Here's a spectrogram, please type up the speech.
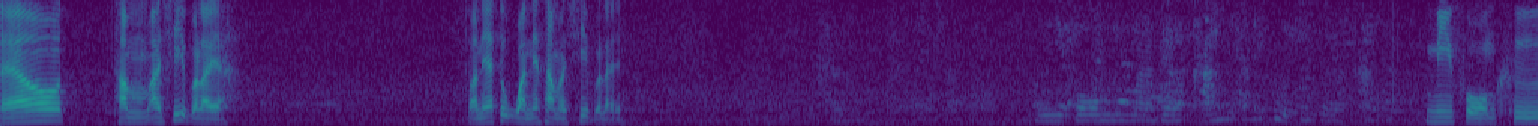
แล้วทำอาชีพอะไรอะตอนเนี้ยทุกวันเนี้ยทำอาชีพอะไรมีโฟมมาเดือนละครั้งก็ได้ขูดที่เดือนละครั้ง มีโฟมคือ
